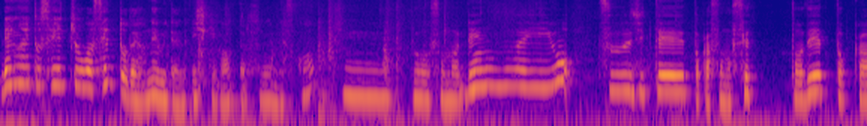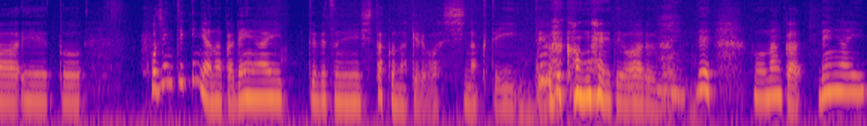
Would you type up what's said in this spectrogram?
う恋愛と成長はセットだよねみたいな意識があったりするんですか？えーっとその恋愛を通じてとかそのセットでとか、えーっと個人的にはなんか恋愛って別にしたくなければしなくていいっていう考えではあるので、そのなんか恋愛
